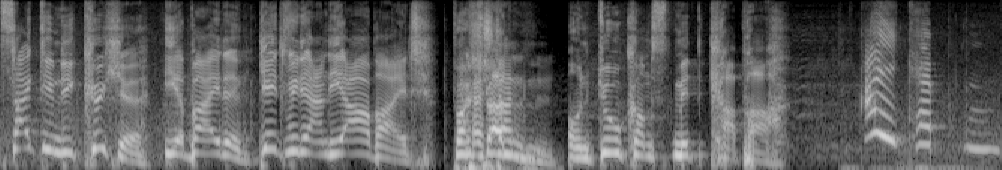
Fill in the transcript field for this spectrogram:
Zeigt ihm die Küche. Ihr beide geht wieder an die Arbeit. Verstanden. Und du kommst mit Kappa. Ei, Captain.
